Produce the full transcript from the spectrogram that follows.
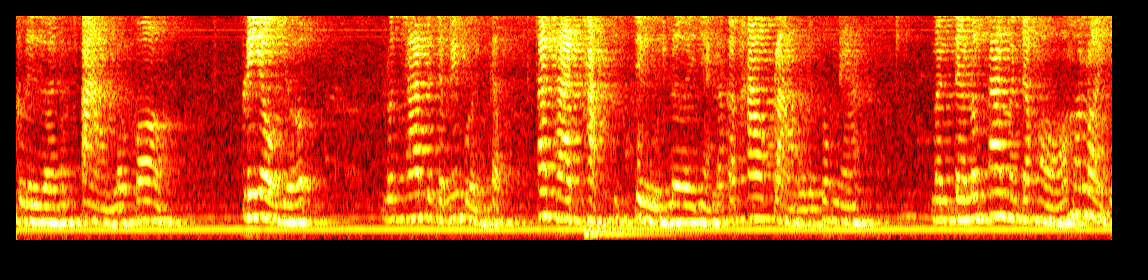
เกลือน้ำตาลแล้วก็เปรี้ยวเยอะ รสชาติมันจะไม่เหมือนกับ ถ้าทานผักจืดๆเลยเนี่ยแล้วก็ข้าวเปล่าเลยพวกเนี้ยมันจะรสชาติมันจะหอมอร่อยจ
